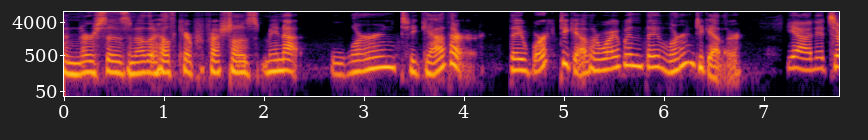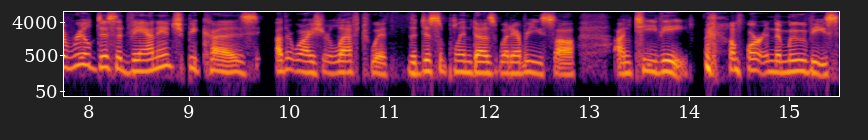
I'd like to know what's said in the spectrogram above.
and nurses and other healthcare professionals may not learn together. They work together. Why wouldn't they learn together? Yeah, and it's a real disadvantage because otherwise you're left with the discipline does whatever you saw on TV or in the movies,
